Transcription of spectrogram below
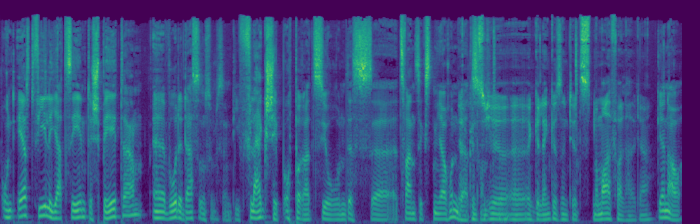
Und erst viele Jahrzehnte später äh, wurde das so ein bisschen die Flagship-Operation des äh, 20. Jahrhunderts. Ja, künstliche äh, Gelenke sind jetzt Normalfall halt, ja. Genau.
